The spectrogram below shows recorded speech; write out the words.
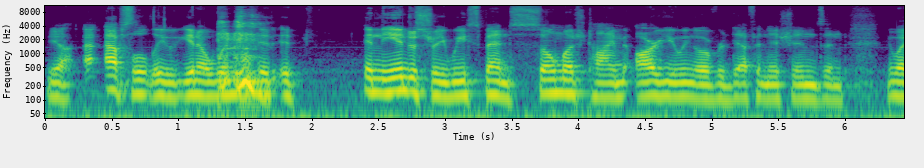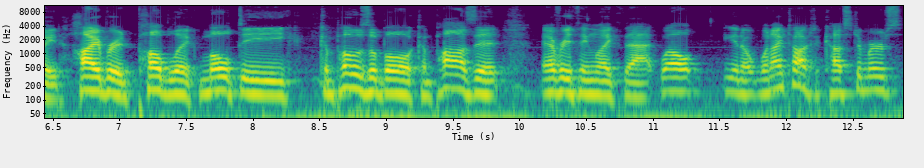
Yeah, absolutely. You know, when it, it, in the industry, we spend so much time arguing over definitions and wait, hybrid, public, multi, composable, composite, everything like that. Well, you know, when I talk to customers,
